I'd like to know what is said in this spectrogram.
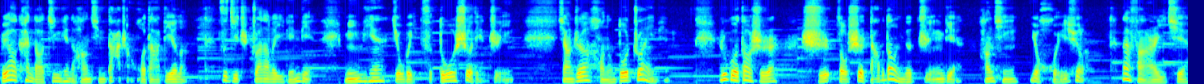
不要看到今天的行情大涨或大跌了，自己只抓到了一点点，明天就为此多设点止盈，想着好能多赚一点。如果到时时走势达不到你的止盈点，行情又回去了，那反而一切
